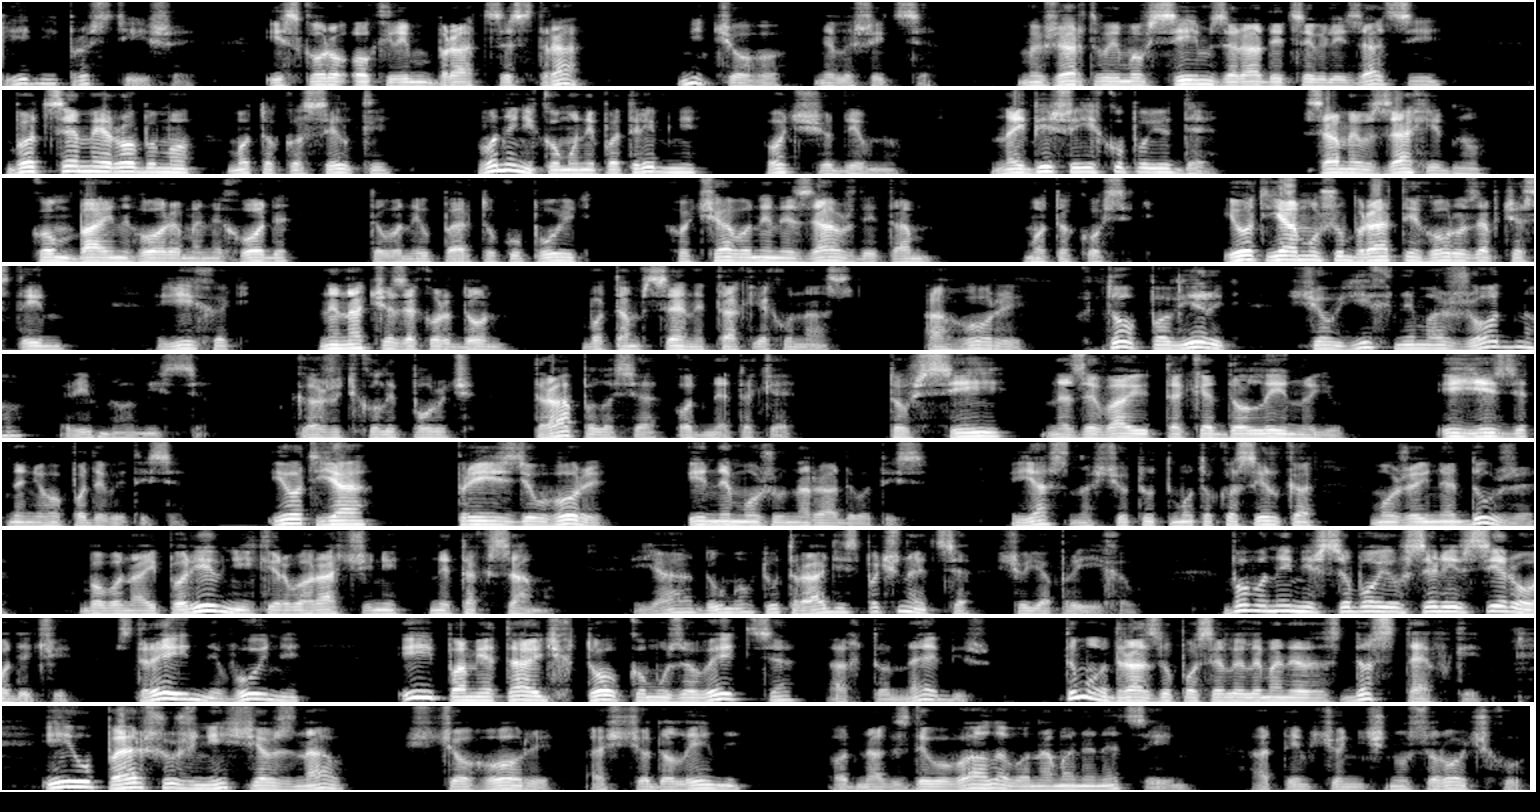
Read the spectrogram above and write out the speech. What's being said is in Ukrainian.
Кидній простіше. І скоро, окрім брат сестра, нічого не лишиться. Ми жертвуємо всім заради цивілізації, бо це ми робимо мотокосилки. Вони нікому не потрібні, от що дивно. Найбільше їх купують де? Саме в західну комбайн горами не ходить, то вони вперто купують, хоча вони не завжди там мотокосять. І от я мушу брати гору запчастин, їхать, неначе за кордон, бо там все не так, як у нас. А гори, хто повірить, що в їх нема жодного рівного місця? Кажуть, коли поруч трапилося одне таке, то всі називають таке долиною і їздять на нього подивитися. І от я приїздю в гори і не можу нарадуватись. Ясно, що тут мотокосилка, може, і не дуже, бо вона і по рівній Кіровоградщині не так само. Я думав, тут радість почнеться, що я приїхав. Бо вони між собою в селі всі родичі, стрийни, вуйни, і пам'ятають, хто кому зовиться, а хто небіж. Тому одразу поселили мене до стевки. І у першу ж ніч я взнав, що гори, а що долини. Однак здивувала вона мене не цим, а тим, що нічну сорочку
